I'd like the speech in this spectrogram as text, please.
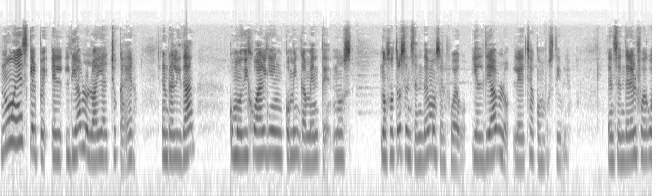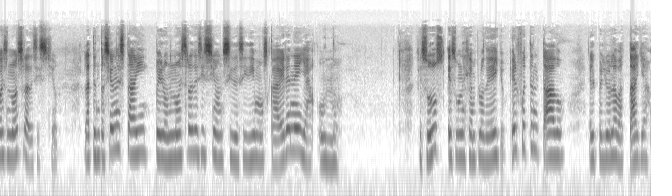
No es que el, diablo lo haya hecho caer. En realidad, como dijo alguien cómicamente, nos, nosotros encendemos el fuego y el diablo le echa combustible. Encender el fuego es nuestra decisión. La tentación está ahí, pero nuestra decisión si decidimos caer en ella o no. Jesús es un ejemplo de ello. Él fue tentado, él peleó la batalla,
